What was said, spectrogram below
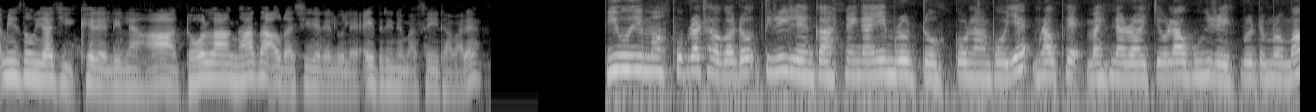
အမြင့်ဆုံးရရှိခဲ့တဲ့လေလန်ဟာဒေါ်လာ9သန်းအောက်တာရှိခဲ့တယ်လို့လည်းအဲ့ဒီသတင်းထဲမှာဆေးထားပါတယ် BOE မှာပိုပရထာကတော့တိရိလင်္ကာနိုင်ငံရဲ့မရုတ်တိုကိုလံဘိုရဲ့မရောက်ဖက်မိုင်နရာဂျိုလာဝီရေမရုတ်တမရမှာ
